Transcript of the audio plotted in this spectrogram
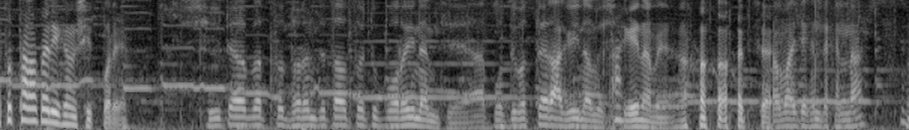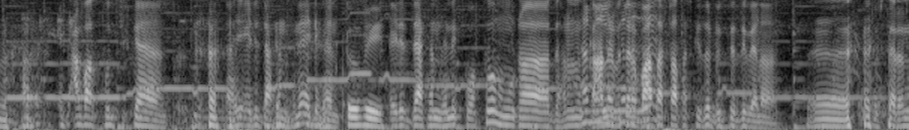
এত তাড়াতাড়ি এখানে শীত পড়ে। শীত আবার তো ধরেন যে তাও তো একটু পরেই নামছে আর প্রতিবার তো আগেই নামে। আগেই নামে। আচ্ছা। আমায় দেখেন দেখেন না। আবার খুঁজছিস কেন এটা দেখেন দেখেন। টুপি। এটা দেখেন কত মোটা ধরেন কানের ভিতরে বাতাস টাতাস কিছু ঢুকতে দিবে না। বুঝতে পারেন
